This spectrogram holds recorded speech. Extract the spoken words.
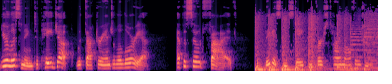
You're listening to Page Up with Dr. Angela Lauria, Episode 5 The Biggest Mistake First Time Authors Make.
